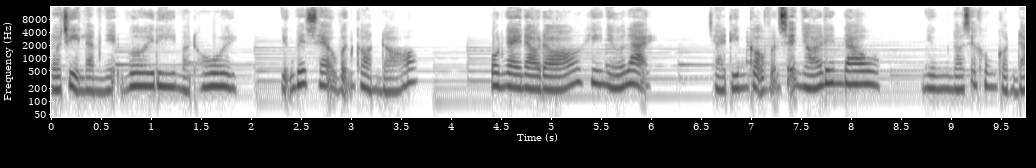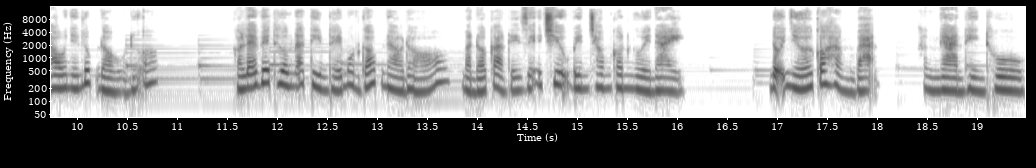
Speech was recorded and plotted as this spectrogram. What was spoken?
nó chỉ làm nhẹ vơi đi mà thôi. Những vết sẹo vẫn còn đó. Một ngày nào đó khi nhớ lại, trái tim cậu vẫn sẽ nhói lên đau nhưng nó sẽ không còn đau như lúc đầu nữa. Có lẽ vết thương đã tìm thấy một góc nào đó mà nó cảm thấy dễ chịu bên trong con người này. Nỗi nhớ có hàng vạn, hàng ngàn hình thù,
